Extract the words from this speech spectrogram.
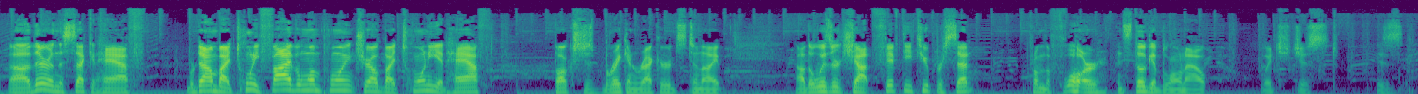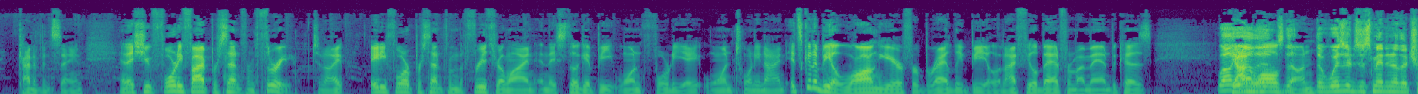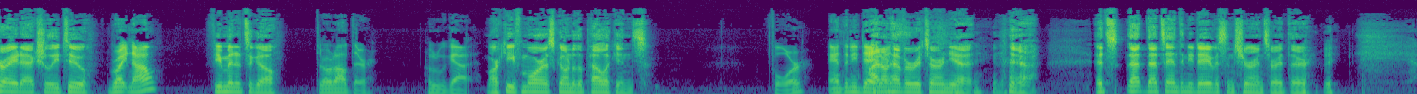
Uh, they're in the second half. We're down by 25 at one point, trailed by 20 at half. Bucks just breaking records tonight. Uh, the Wizards shot 52% from the floor and still get blown out, which just is kind of insane. And they shoot 45% from three tonight, 84% from the free throw line, and they still get beat 148 129. It's going to be a long year for Bradley Beal, and I feel bad for my man because Well, John yeah, the, Wall's the- done. The Wizards just made another trade, actually, too. Right now? A few minutes ago. Throw it out there. Who do we got? Markieff Morris going to the Pelicans. Four. Anthony Davis. I don't have a return yet. yeah. It's that that's Anthony Davis insurance right there.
